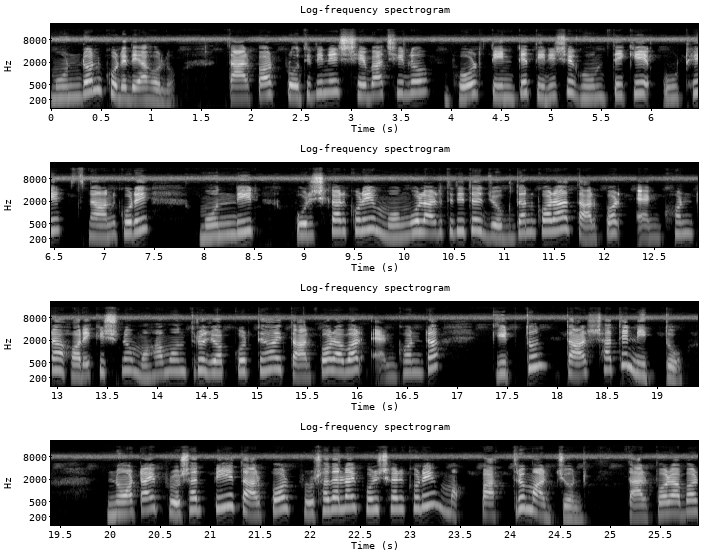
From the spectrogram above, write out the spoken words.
মুন্ডন করে দেয়া হলো। তারপর প্রতিদিনের সেবা ছিল। ভোর তিনটে তিরিশে ঘুম থেকে উঠে স্নান করে মন্দির পরিষ্কার করে মঙ্গল আরতিতে যোগদান করা। তারপর এক ঘণ্টা হরে কৃষ্ণ মহামন্ত্র জপ করতে হয়। তারপর আবার এক ঘণ্টা কীর্তন, তার সাথে নিত্য। নটায় প্রসাদ পেয়ে তারপর প্রসাদালয় পরিষ্কার করে পাত্র মার্জন। তারপর আবার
